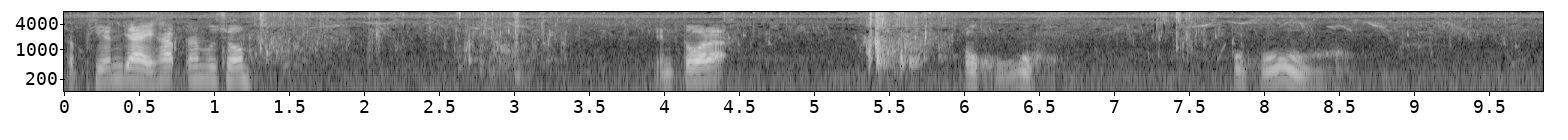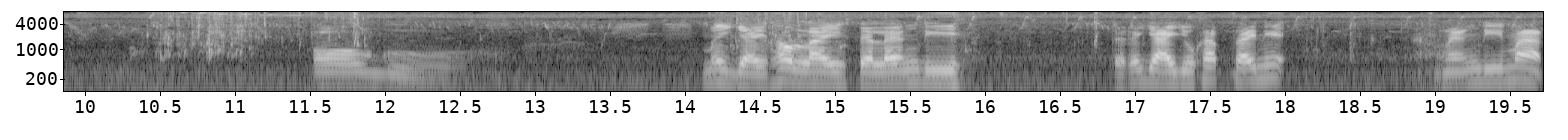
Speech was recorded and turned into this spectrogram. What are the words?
ตะเพียนใหญ่ครับท่านผู้ชม เห็นตัวแล้วโอ้โหโอ้โหโอ้โห ไม่ใหญ่เท่าไรแต่แรงดี แต่ก็ใหญ่อยู่ครับไซส์นี้ แรงดีมาก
